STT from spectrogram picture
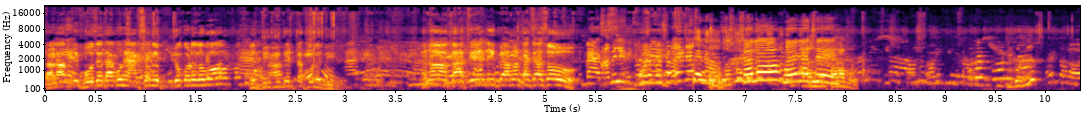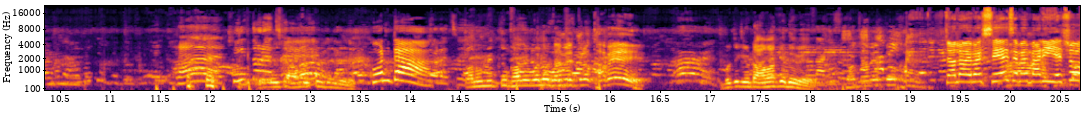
তাহলে আপনি বসে থাকুন একসঙ্গে পুজো করে দেবো। দিদিদেরটা করে দিন। না কাছে লিখবে? আমার কাছে আসো। চলো হয়ে গেছে। কোনটা? তনুমিত্র খাবে বলে তনুমিত্র খাবে? বলছি কি ওটা আমাকে দেবে। চলো এবার শেষ এবার বাড়ি এসো।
